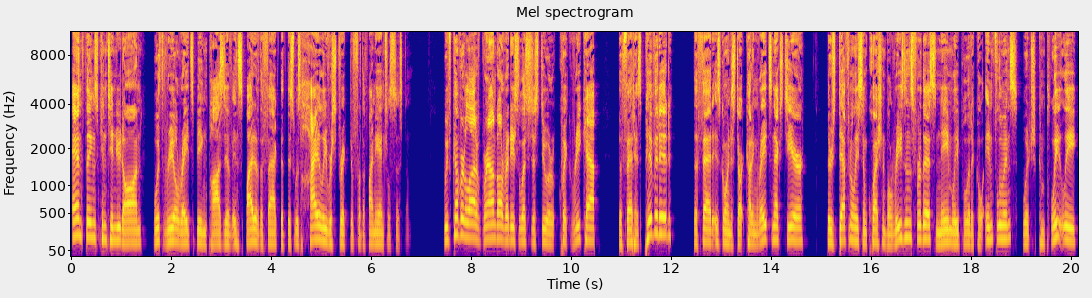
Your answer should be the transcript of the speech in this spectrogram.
and things continued on with real rates being positive in spite of the fact that this was highly restrictive for the financial system. We've covered a lot of ground already, so let's just do a quick recap. The Fed has pivoted. The Fed is going to start cutting rates next year. There's definitely some questionable reasons for this, namely political influence, which completely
